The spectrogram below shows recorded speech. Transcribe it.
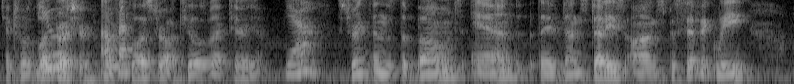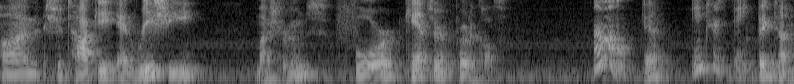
Controls blood You- pressure, lowers okay. cholesterol, kills bacteria, Yeah. strengthens the bones, and they've done studies on specifically on shiitake and reishi mushrooms for cancer protocols. Oh, Yeah, interesting. big time.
